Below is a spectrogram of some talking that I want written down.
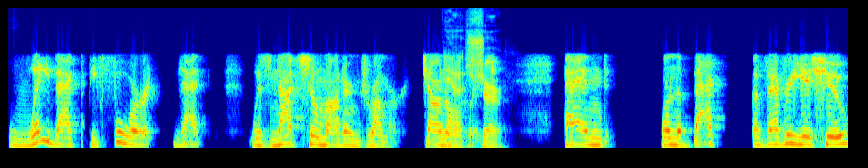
way back before that was not so modern drummer, John yeah, Aldridge. sure. And on the back of every issue,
